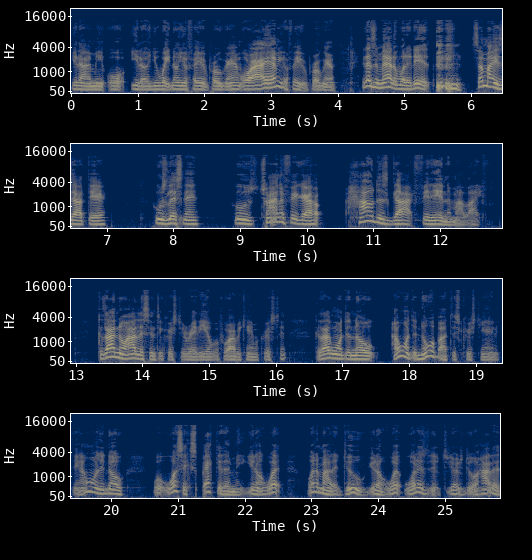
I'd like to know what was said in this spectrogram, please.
you know what I mean? Or, you know, you waiting on your favorite program, or I am your favorite program. It doesn't matter what it is. Somebody's out there who's listening, who's trying to figure out how does God fit into my life? Because I know I listened to Christian radio before I became a Christian. Because I want to know, I want to know about this Christianity thing. I want to know what, what's expected of me. You know what what am I to do? You know what what is the church doing? How does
